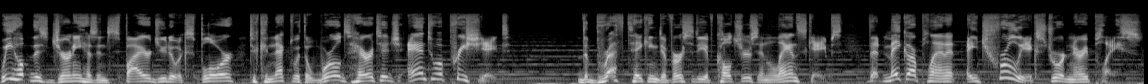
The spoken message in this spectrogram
We hope this journey has inspired you to explore, to connect with the world's heritage, and to appreciate the breathtaking diversity of cultures and landscapes that make our planet a truly extraordinary place.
